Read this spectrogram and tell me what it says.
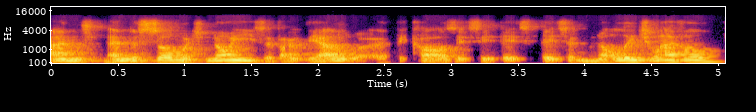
And and there's so much noise about the L word because it's it's it's at knowledge level.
